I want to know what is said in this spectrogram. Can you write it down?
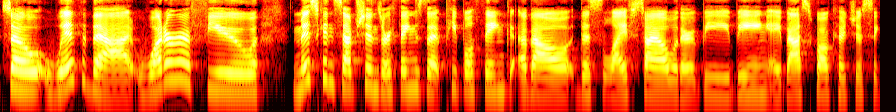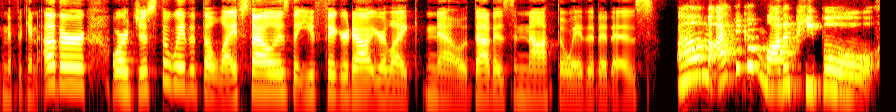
So with that, what are a few misconceptions or things that people think about this lifestyle, whether it be being a basketball coach's significant other or just the way that the lifestyle is that you've figured out, you're like, no, that is not the way that it is? Um, I think a lot of people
